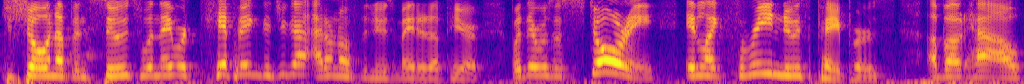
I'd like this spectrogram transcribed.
Just showing up in suits when they were tipping. Did you guys? I don't know if the news made it up here, but there was a story in like three newspapers about how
